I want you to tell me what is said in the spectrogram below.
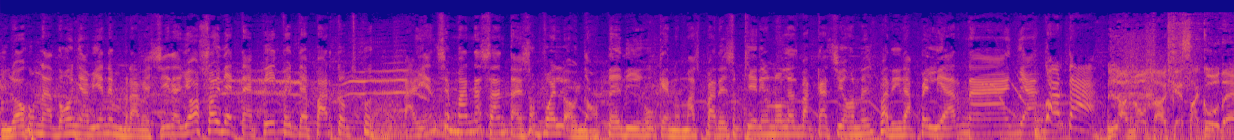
Y luego una doña bien embravecida, yo soy de Tepito y te parto. Ahí en Semana Santa, eso fue lo. No te digo que nomás para eso quiere uno las vacaciones, para ir a pelear, Naya. ¡Corta! La nota que sacude.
